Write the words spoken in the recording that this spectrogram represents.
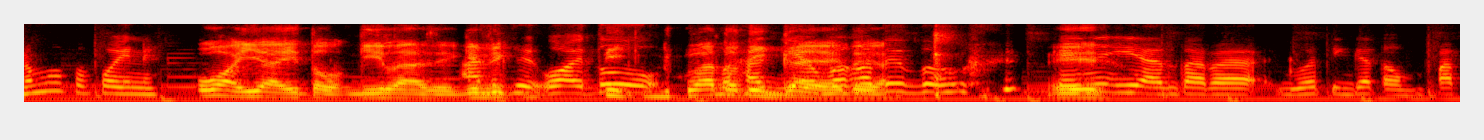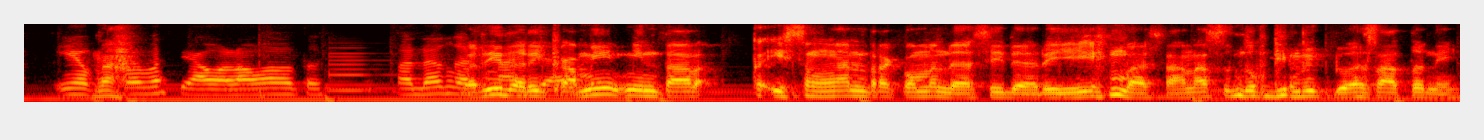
apa poinnya? Wah iya itu gila sih. Gimmick sih, Wah itu dua atau tiga ya itu ya. itu. Kayaknya iya antara 2, 3 atau 4. Ya Nah. masih awal-awal tuh. Padahal nggak Berarti dari kami minta keisengan rekomendasi dari Mbak Sanas untuk gimmick 21 nih.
